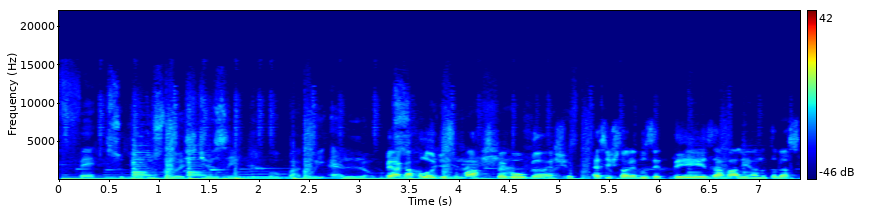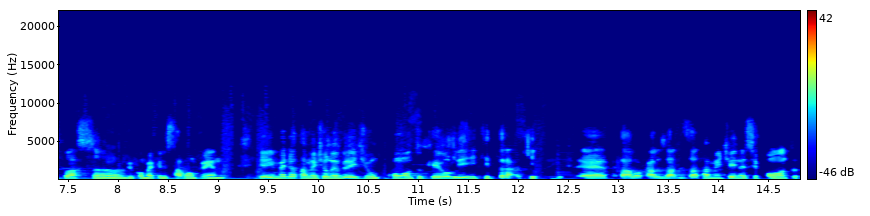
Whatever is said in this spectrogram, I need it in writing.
fé, subir os dois, tiozinho. O bagulho é louco. O PH falou disso, o Marcos pegou o gancho, essa história dos ETs, avaliando toda a situação, de como é que eles estavam vendo. E aí, imediatamente eu lembrei de um conto que eu li que está que, é, tá localizado exatamente aí nesse ponto.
